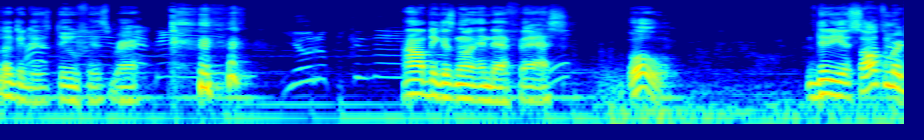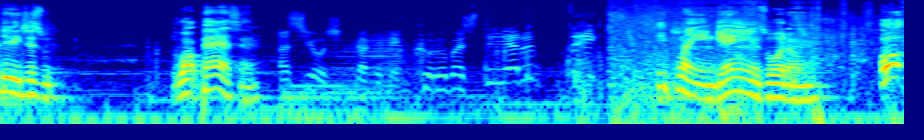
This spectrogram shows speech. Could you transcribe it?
Look at this doofus, bruh. I don't think it's gonna end that fast. Whoa. Did he assault him or did he just walk past him? He playing games with him. Oh!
